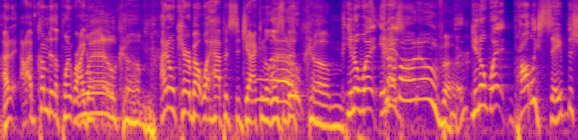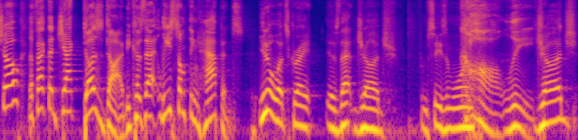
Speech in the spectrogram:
I, I've come to the point where I don't. Welcome. I don't care about what happens to Jack and Elizabeth. Welcome. You know what? It Come is. on over. You know what? Probably saved the show. The fact that Jack does die because at least something happens. You know what's great is that judge from season one. Golly. Judge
